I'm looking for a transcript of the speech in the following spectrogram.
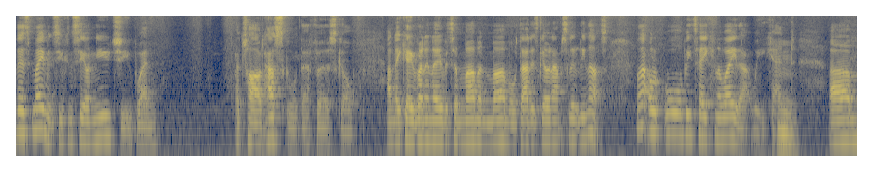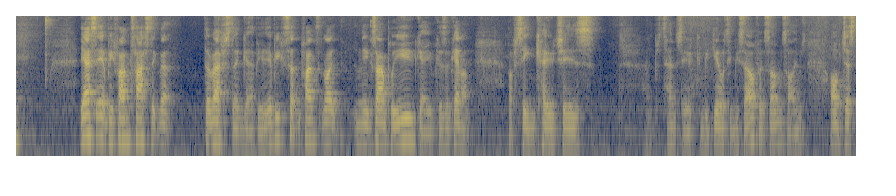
There's moments you can see on YouTube when a child has scored their first goal, and they go running over to mum, and mum or dad is going absolutely nuts. Well, that will all be taken away that weekend. Um, yes, it'd be fantastic that the refs don't get abused. It'd be fantastic, like in the example you gave, because again, I've, I've seen coaches, and potentially I can be guilty myself at sometimes, of just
